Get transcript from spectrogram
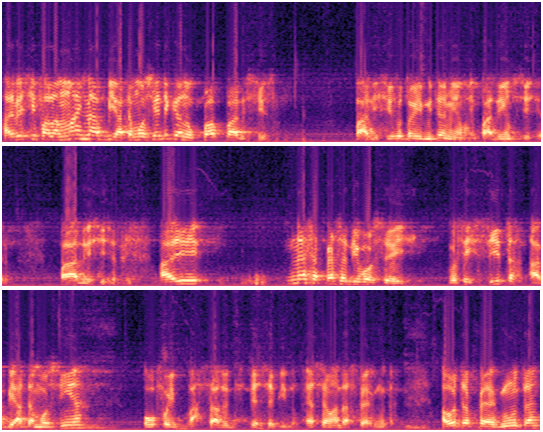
Às vezes se fala mais na Beata Mocinha do que no próprio Padre Cícero. Padre Cícero, eu estou imitando mesmo, é Padrinho Cícero. Padre Cícero. Aí, nessa peça de vocês, vocês citam a Beata Mocinha ou foi passado despercebido? Essa é uma das perguntas. A outra pergunta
